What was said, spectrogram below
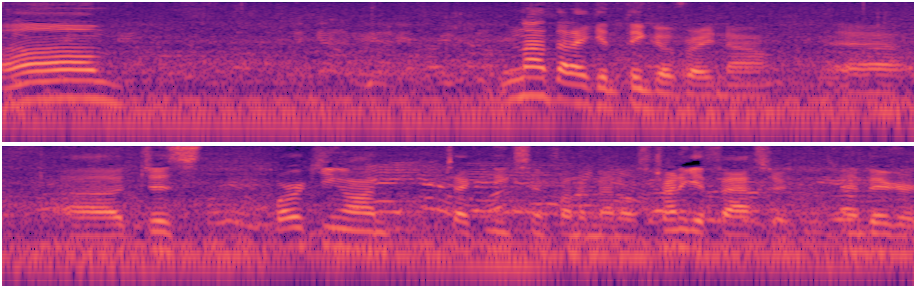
um, not that I can think of right now. Yeah, uh, just working on techniques and fundamentals, trying to get faster and bigger.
